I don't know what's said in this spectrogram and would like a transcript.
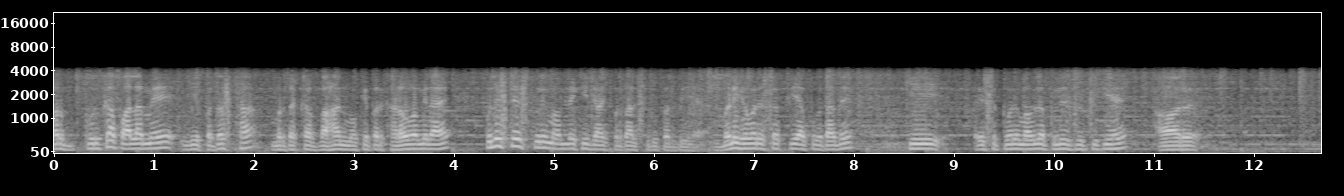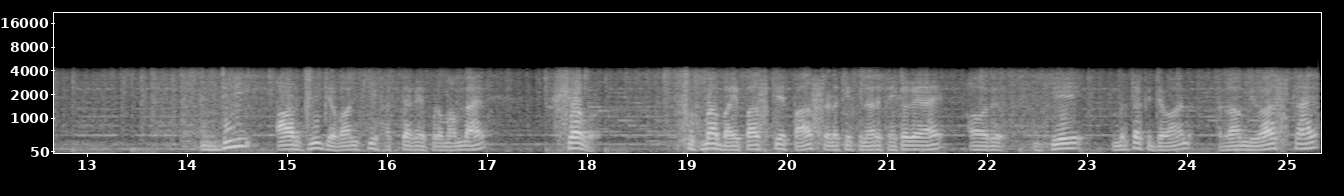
और बुरकापाला में ये पदस्थ था। मृतक का वाहन मौके पर खड़ा हुआ मिला है। पुलिस ने इस पूरे मामले की जाँच पड़ताल शुरू कर दी है। बड़ी खबर इस वक्त की आपको बता दें कि इस पूरे मामले में पुलिस जुट चुकी है और डीआरजी जवान की हत्या का पूरा मामला है। शव सुषमा बाईपास के पास सड़क के किनारे फेंका गया है और ये मृतक जवान राम निवास का है,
